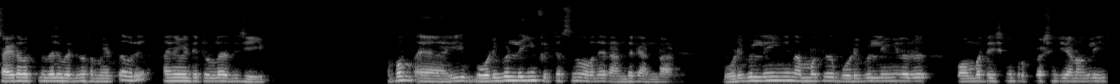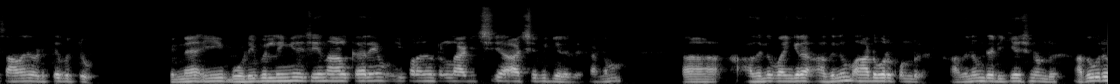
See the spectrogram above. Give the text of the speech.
സൈഡ് എഫക്റ്റ് എന്തെങ്കിലും വരുന്ന സമയത്ത് അവർ അതിന് വേണ്ടിയിട്ടുള്ള ഇത് ചെയ്യും. അപ്പം ഈ ബോഡി ബിൽഡിങ്ങും ഫിറ്റ്നസ് എന്ന് പറഞ്ഞാൽ രണ്ട് രണ്ടാണ്. ബോഡി ബിൽഡിങ് നമുക്ക് ബോഡി ബിൽഡിങ്ങിൽ ഒരു കോമ്പറ്റീഷന് പ്രിപ്പറേഷൻ ചെയ്യണമെങ്കിൽ ഈ സാധനം എടുത്തേ പറ്റൂ. പിന്നെ ഈ ബോഡി ബിൽഡിങ് ചെയ്യുന്ന ആൾക്കാരെയും ഈ പറഞ്ഞിട്ടുള്ള അടിച്ച് ആക്ഷേപിക്കരുത്. കാരണം അതിന് ഭയങ്കര അതിനും ഹാർഡ് വർക്ക് ഉണ്ട്. അതിനും ഡെഡിക്കേഷൻ ഉണ്ട്. അതും ഒരു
